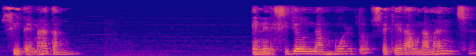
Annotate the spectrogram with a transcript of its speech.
Si te matan, en el sitio donde has muerto se queda una mancha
